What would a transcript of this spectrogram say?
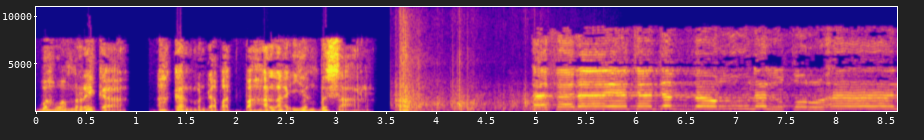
bahwa mereka akan mendapat pahala yang besar. al-Quran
